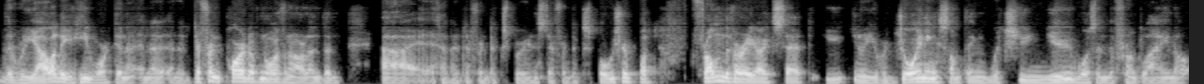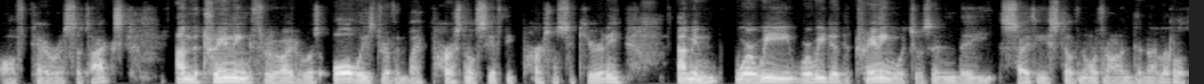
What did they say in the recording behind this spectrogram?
the reality. He worked in a, in a, in a different part of Northern Ireland and uh, it had a different experience, different exposure. But from the very outset, you you know you were joining something which you knew was in the front line of, of terrorist attacks, and the training throughout was always driven by personal safety, personal security. I mean, where we where we did the training, which was in the southeast of Northern Ireland, in a little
